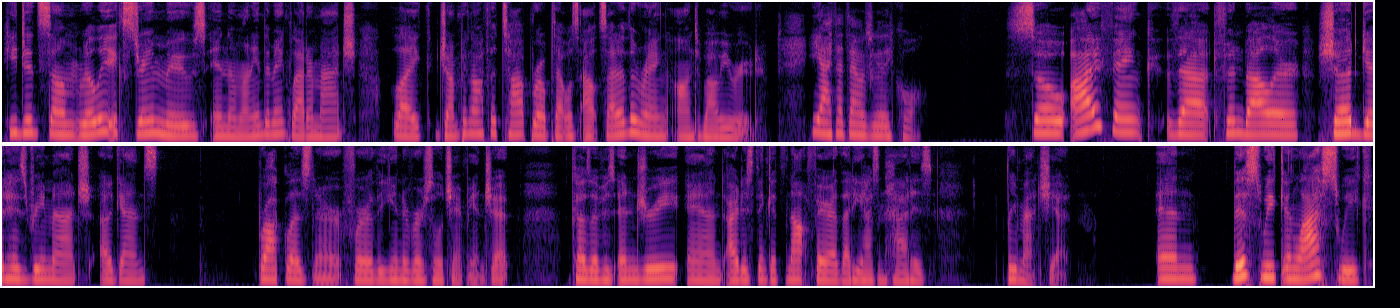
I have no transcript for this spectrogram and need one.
He did some really extreme moves in the Money in the Bank ladder match, like jumping off the top rope that was outside of the ring onto Bobby Roode. Yeah, I thought that was really cool. So I think that Finn Balor should get his rematch against Brock Lesnar for the Universal Championship because of his injury, and I just think it's not fair that he hasn't had his rematch yet. And this week and last week,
